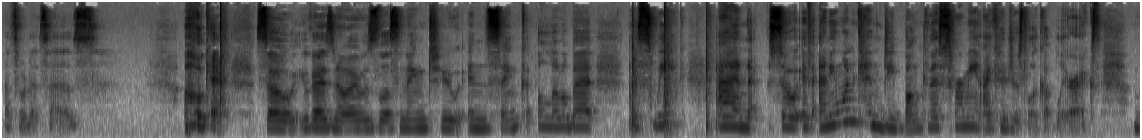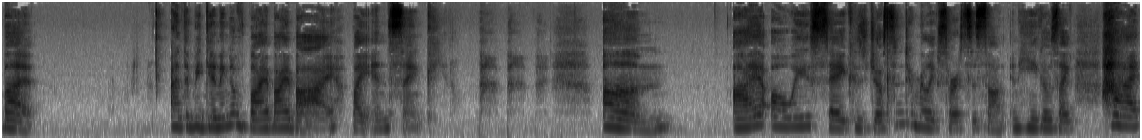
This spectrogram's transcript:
That's what it says. Okay, so you guys know I was listening to NSYNC a little bit this week, and so if anyone can debunk this for me, I could just look up lyrics. But at the beginning of Bye Bye Bye by NSYNC, you know, um, I always say, because Justin Timberlake starts the song and he goes like, Hi,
